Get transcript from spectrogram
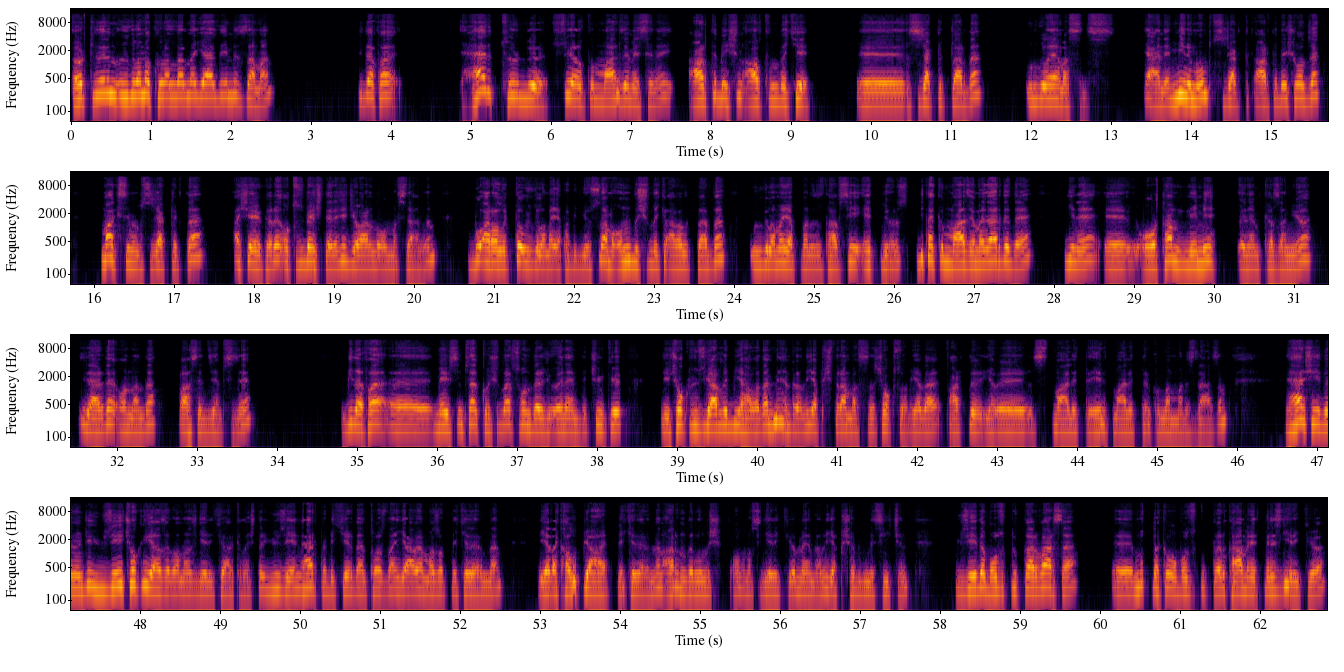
örtülerin uygulama kurallarına geldiğimiz zaman bir defa her türlü su yalıtım malzemesini artı beşin altındaki e, sıcaklıklarda uygulayamazsınız. Yani minimum sıcaklık artı 5 olacak. Maksimum sıcaklıkta aşağı yukarı 35 derece civarında olması lazım. Bu aralıkta uygulama yapabiliyorsunuz ama onun dışındaki aralıklarda uygulama yapmanızı tavsiye etmiyoruz. Bir takım malzemelerde de yine e, ortam nemi önem kazanıyor. İleride ondan da bahsedeceğim size. Bir defa e, mevsimsel koşullar son derece önemli. Çünkü e, çok rüzgarlı bir havada membranı yapıştıramazsınız. Çok zor. Ya da farklı e, ısıtma aletleri, eritme aletleri kullanmanız lazım. Her şeyden önce yüzeyi çok iyi hazırlamanız gerekiyor arkadaşlar. Yüzeyin her türlü kirden, tozdan, yağ ve mazot lekelerinden ya da kalıp yağ lekelerinden arındırılmış olması gerekiyor membranın yapışabilmesi için. Yüzeyde bozukluklar varsa e, mutlaka o bozuklukları tamir etmeniz gerekiyor.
